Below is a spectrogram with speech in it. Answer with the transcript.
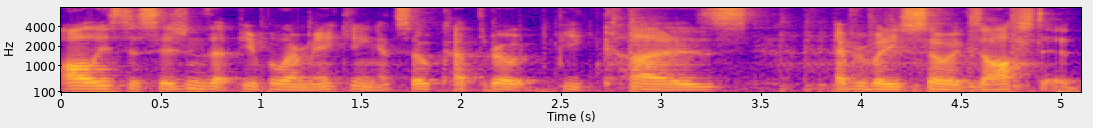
all these decisions that people are making, it's so cutthroat because everybody's so exhausted.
